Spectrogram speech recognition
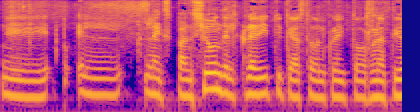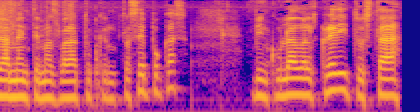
eh, la expansión del crédito y que ha estado el crédito relativamente más barato que en otras épocas. Vinculado al crédito está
